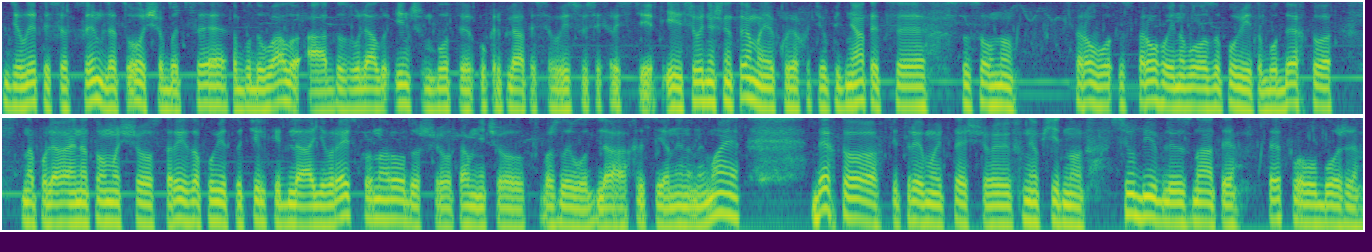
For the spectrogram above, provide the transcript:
ділитися цим для того, щоб це будувало, а дозволяло іншим бути укріплятися в Ісусі Христі. І сьогоднішня тема, яку я хотів підняти, це стосовно старого, старого і нового заповіту. Бо дехто наполягає на тому, що старий заповіт то тільки для єврейського народу, що там нічого важливого для християнина немає. Дехто підтримує те, що необхідно всю Біблію знати, все Слово Боже.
